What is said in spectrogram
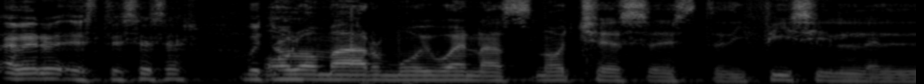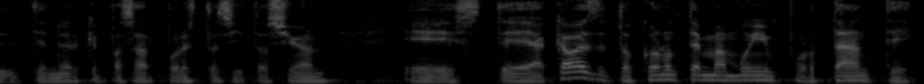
a ver, este César. Buitrón. Hola Omar, muy buenas noches. Este difícil el tener que pasar por esta situación. Este acabas de tocar un tema muy importante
